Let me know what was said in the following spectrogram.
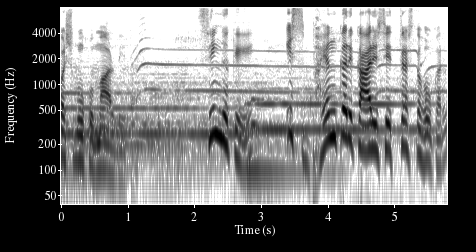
पशुओं को मार देता। सिंह के इस भयंकर कार्य से त्रस्त होकर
